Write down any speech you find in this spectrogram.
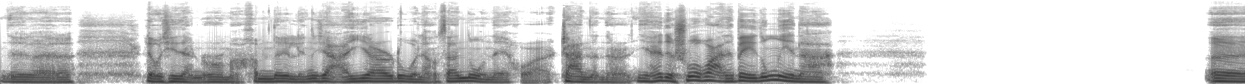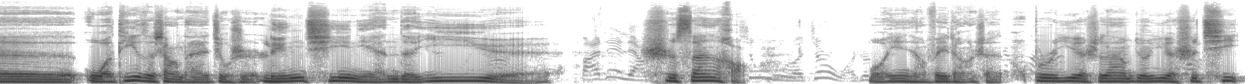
那个六七点钟嘛，恨不得零下一二度、两三度那会儿，站在那儿你还得说话得背东西呢。呃，我第一次上台就是零七年的一月十三号。我印象非常深，不是一月十三，就是一月十七，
